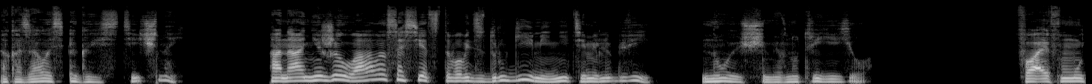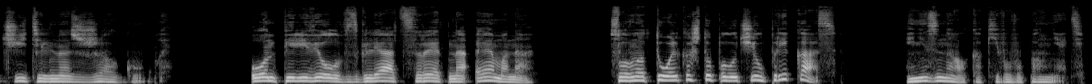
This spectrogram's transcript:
оказалась эгоистичной. Она не желала соседствовать с другими нитями любви, ноющими внутри ее. Файв мучительно сжал губы. Он перевел взгляд с Ред на Эмона, словно только что получил приказ и не знал, как его выполнять.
